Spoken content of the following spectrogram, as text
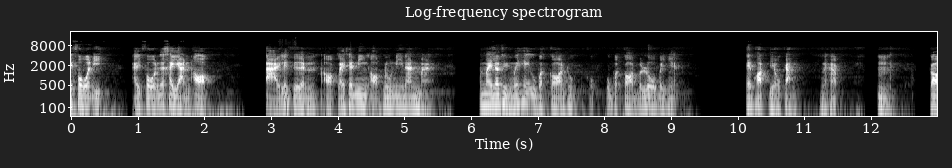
iPhone อีก iPhone ก็ขยันออกสายเหลือเกินออก Lightning ออกนู่นนี่นั่นมาทำไมเราถึงไม่ให้อุปกรณ์ทุกอุปกรณ์บนโลกไปเนี้ยใช้พอร์ตเดียวกันนะครับ อืม ก็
